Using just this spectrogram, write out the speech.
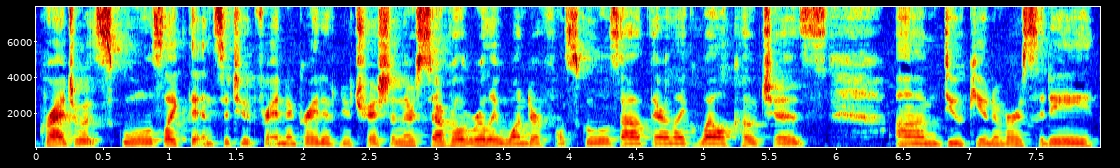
graduate schools like the Institute for Integrative Nutrition. There's several really wonderful schools out there like Wellcoaches, um, Duke University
